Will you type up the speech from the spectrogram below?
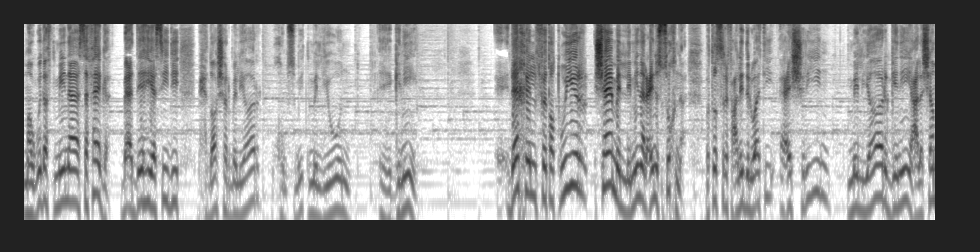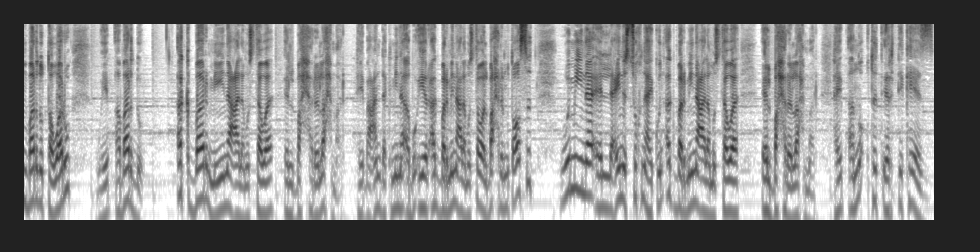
موجودة في مينا سفاجة. بقد إيه يا سيدي؟ ب 11 مليار و500 مليون جنيه. داخل في تطوير شامل لمينا العين السخنة. بتصرف عليه دلوقتي 20 مليار جنيه علشان برضه تطوره ويبقى برضه أكبر ميناء على مستوى البحر الأحمر. هيبقى عندك ميناء أبو قير أكبر ميناء على مستوى البحر المتوسط وميناء العين السخنة هيكون أكبر ميناء على مستوى البحر الأحمر. هيبقى نقطة ارتكاز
